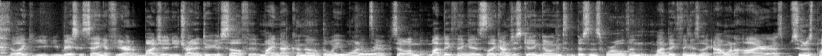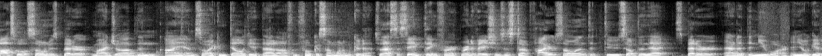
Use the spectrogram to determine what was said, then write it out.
like you, you're basically saying if you're on a budget and you try to do it yourself, it might not come out the way you want it to. Correct. So um, my big thing is like I'm just getting going into the business world, and my big thing is like I want to hire as soon as possible someone who's better at my job than I am, so I can delegate that off and focus on what I'm good at. So that's the same thing for renovations and stuff. Hire someone to do something that's better at it than you are, and you'll get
